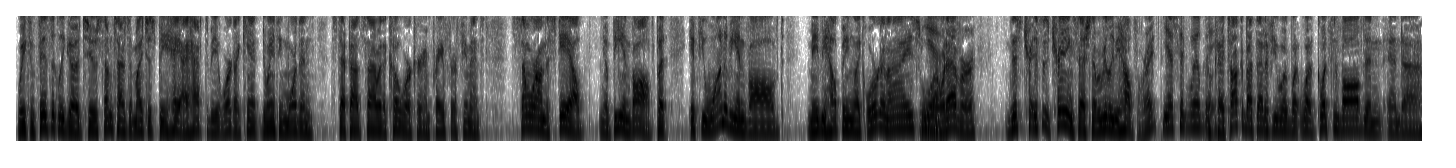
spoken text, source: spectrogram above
where you can physically go to. Sometimes it might just be, hey, I have to be at work. I can't do anything more than step outside with a coworker and pray for a few minutes. Somewhere on the scale, you know, be involved. But if you want to be involved, maybe helping like organize or Yes. whatever, this tra- this is a training session that would really be helpful, right? Yes, it will be. Okay, talk about that if you would. What, what what's involved and and uh,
